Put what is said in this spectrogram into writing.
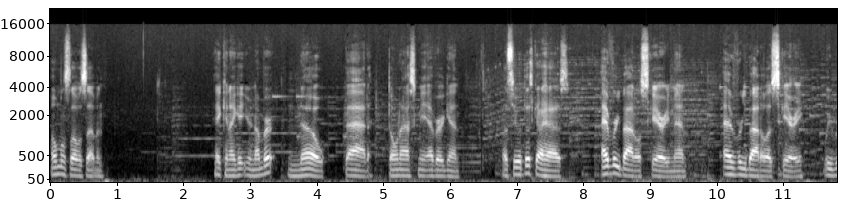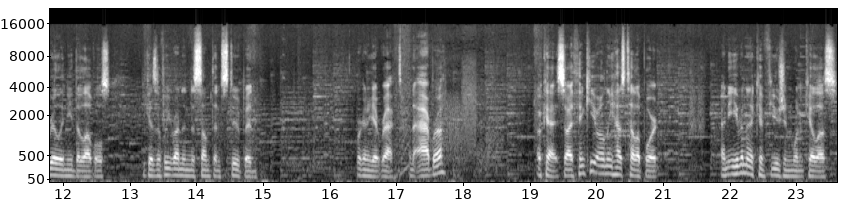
Almost level 7. Hey, can I get your number? No. Bad. Don't ask me ever again. Let's see what this guy has. Every battle's scary, man. every battle is scary. We really need the levels. Because if we run into something stupid, we're going to get wrecked. An Abra. Okay, so I think he only has teleport. And even a confusion wouldn't kill us.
